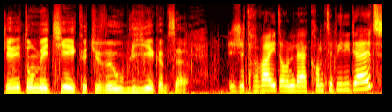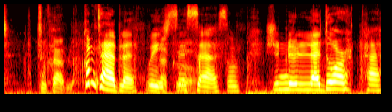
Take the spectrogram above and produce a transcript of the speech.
Quel est ton métier que tu veux oublier comme ça? Je travaille dans la comptabilité. Comptable. Comptable, oui, c'est ça. Je ne l'adore pas.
